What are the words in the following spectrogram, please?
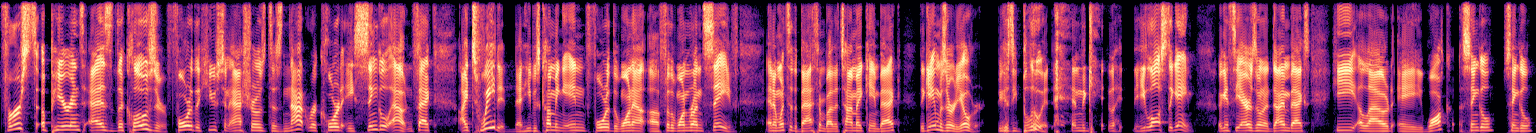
First appearance as the closer for the Houston Astros does not record a single out. In fact, I tweeted that he was coming in for the one out uh, for the one run save, and I went to the bathroom. By the time I came back, the game was already over because he blew it, and the game, like, he lost the game against the Arizona Diamondbacks. He allowed a walk, a single, single,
